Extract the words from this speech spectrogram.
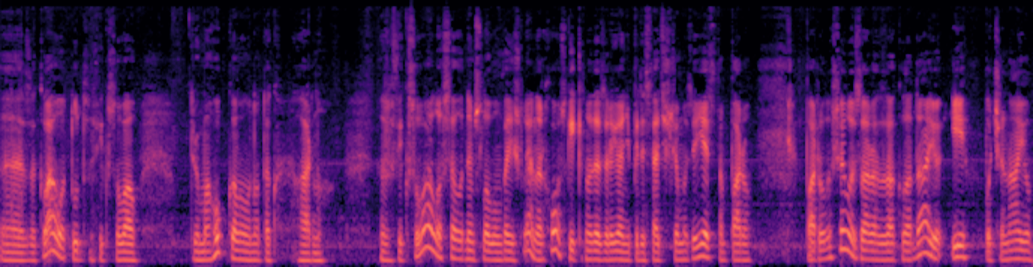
е, заклав, отут зафіксував трьома губками, воно так гарно зафіксувалося. Одним словом, вийшло. Я нарахував, скільки ну, десь в районі 50 з чимось яєць, там пару, пару лишилось. Зараз закладаю і починаю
